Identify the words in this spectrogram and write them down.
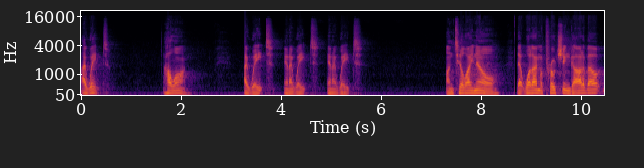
I wait. How long? I wait and I wait and I wait until I know that what I'm approaching God about,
